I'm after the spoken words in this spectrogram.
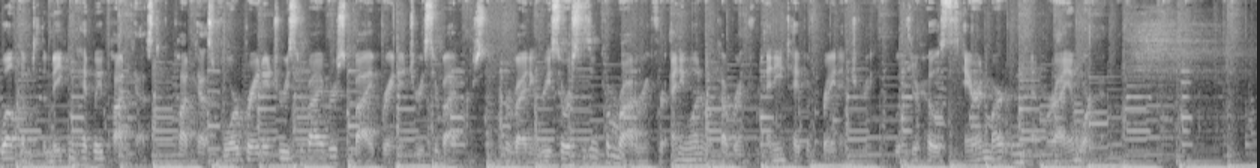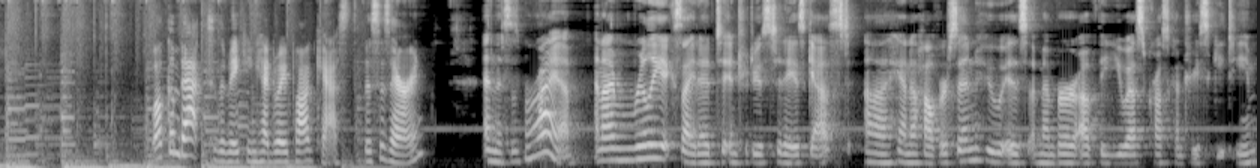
Welcome to the Making Headway podcast, a podcast for brain injury survivors by brain injury survivors, providing resources and camaraderie for anyone recovering from any type of brain injury, with your hosts Aaron Martin and Mariah Morgan. Welcome back to the Making Headway podcast. This is Aaron. And this is Mariah. And I'm really excited to introduce today's guest, uh, Hannah Halvorsen, who is a member of the U.S. cross country ski team.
